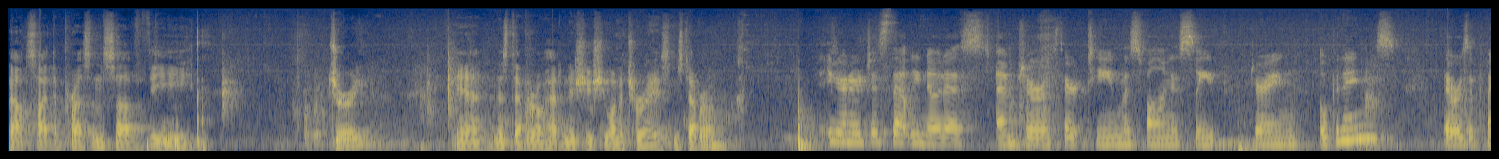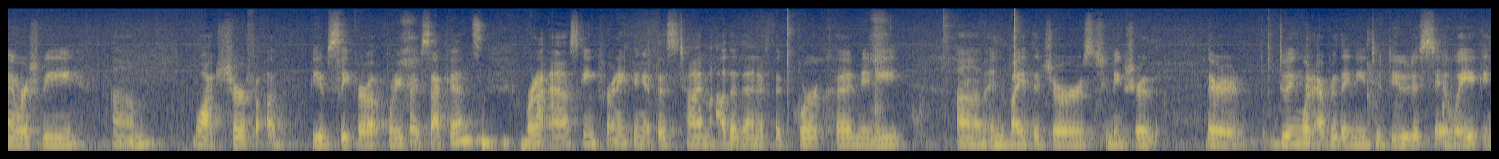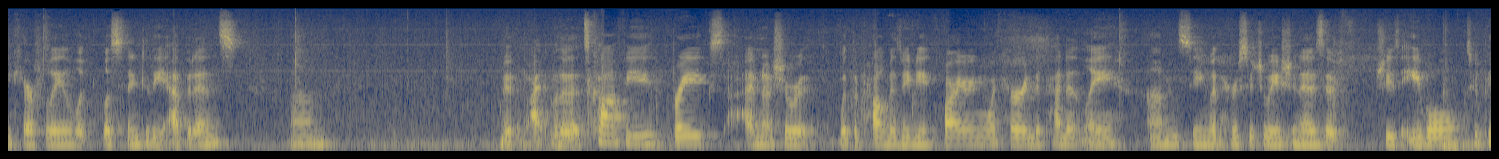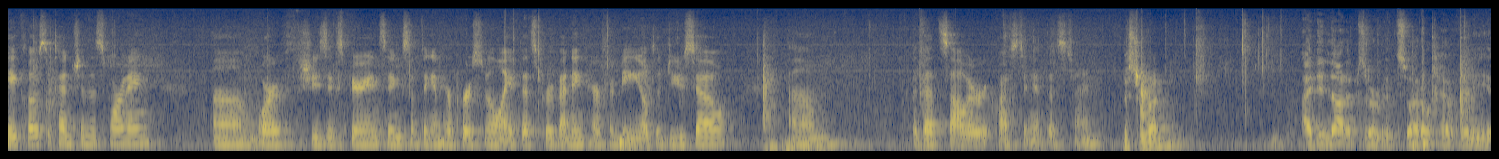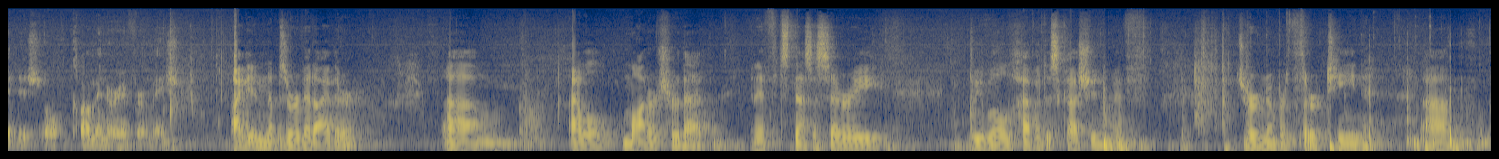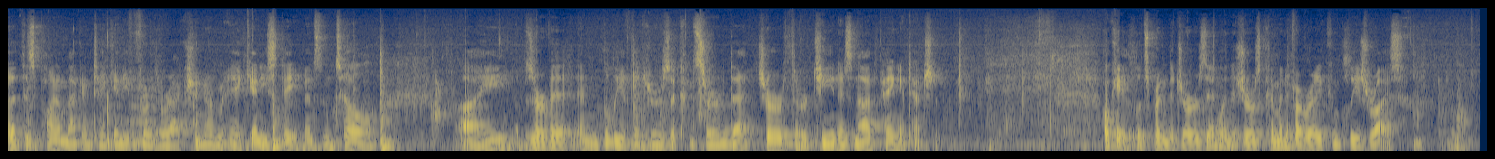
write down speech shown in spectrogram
outside the presence of the jury, and Ms. Deveraux had an issue she wanted to raise. Ms. Deveraux? Your Honor, just that we noticed um, juror 13 was falling asleep during openings. There was a point where we um, watched her uh, be asleep for about 45 seconds. We're not asking for anything at this time, other than if the court could maybe um, invite the jurors to make sure they're doing whatever they need to do to stay awake and carefully look- listening to the evidence. Um, whether that's coffee, breaks, I'm not sure what, what the problem is, maybe inquiring with her independently, um, and seeing what her situation is, if she's able to pay close attention this morning, um, or if she's experiencing something in her personal life that's preventing her from being able to do so. Um, But that's all we're requesting at this time. Mr. Run? I did not observe it, so I don't have any additional comment or information. I didn't observe it either. Um, I will monitor that, and if it's necessary, we will have a discussion with juror number 13. Um, But at this point, I'm not going to take any further action or make any statements until I observe it and believe that there's a concern that juror 13 is not paying attention. Okay, let's bring the jurors in. When the jurors come in, if everybody can please rise.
